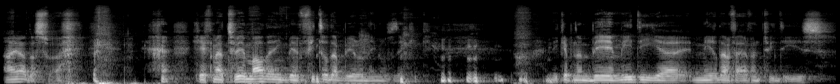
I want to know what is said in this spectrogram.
Ah ja, dat is waar. Geef mij twee maanden en ik ben fitter dan Björn Engels, denk ik. ik heb een BMI die uh, meer dan 25 is.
